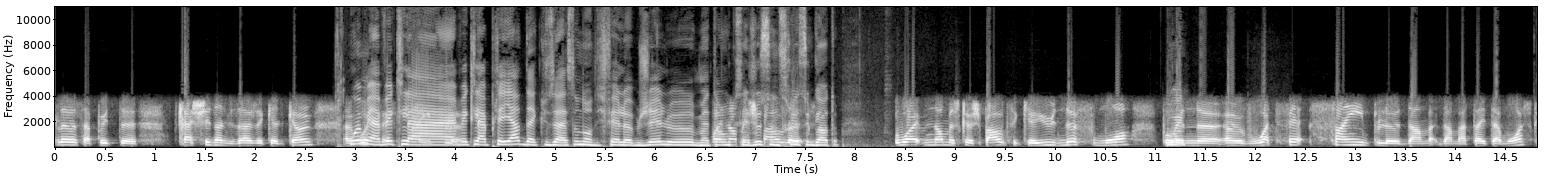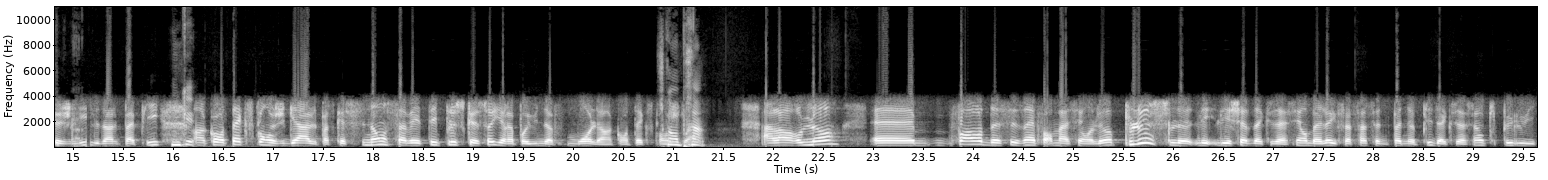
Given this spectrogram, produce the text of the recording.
là, ça peut être euh, craché dans le visage de quelqu'un. Un Oui, mais avec la, simple. avec la pléiade d'accusations dont il fait l'objet, là, mettons Ouais, non, que c'est je juste une cerise de- sur le gâteau. Oui, non, mais ce que je parle, c'est qu'il y a eu neuf mois pour une, euh, un voie de fait simple dans ma, dans ma tête à moi, ce que je lis dans le papier, en contexte conjugal, parce que sinon, ça avait été plus que ça, il n'y aurait pas eu neuf mois là, en contexte Je conjugal. comprends. Alors là, euh, fort de ces informations-là, plus le- les, les chefs d'accusation, ben là, il fait face à une panoplie d'accusations qui peut lui,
